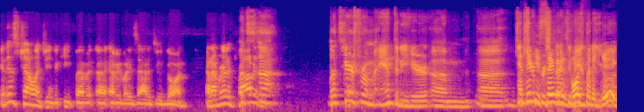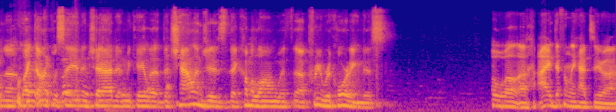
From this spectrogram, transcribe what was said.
it is challenging to keep every, uh, everybody's attitude going, and I'm really proud Let's, of you. uh, let's hear from Anthony here. Um, uh, get think your he's saving his perspective, voice for the Anthony, gig. on, uh, like Doc was saying, and Chad and Michaela, the challenges that come along with uh, pre-recording this. Oh well, uh, I definitely had to uh,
